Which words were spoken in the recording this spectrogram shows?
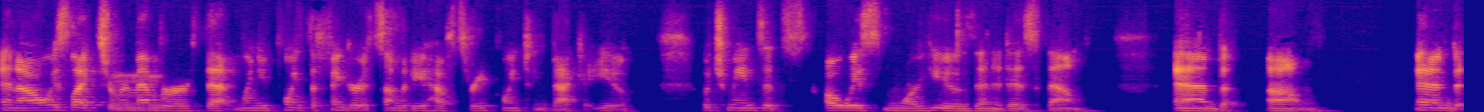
and I always like to mm-hmm. remember mm-hmm. that when you point the finger at somebody, you have three pointing back at you, which means it's always more you than it is them. And um, and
